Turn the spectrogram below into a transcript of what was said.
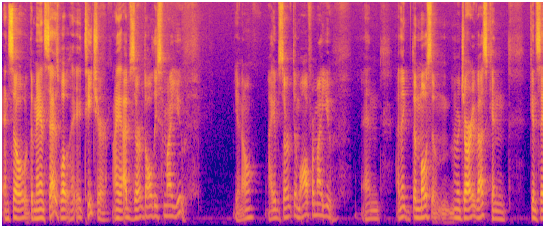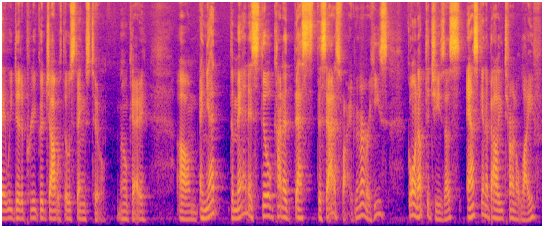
And so the man says well hey, teacher i observed all these from my youth you know? I observed them all from my youth and I think the most majority of us can can say we did a pretty good job with those things too. Okay, um, and yet the man is still kind of dis- dissatisfied. Remember, he's going up to Jesus, asking about eternal life.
